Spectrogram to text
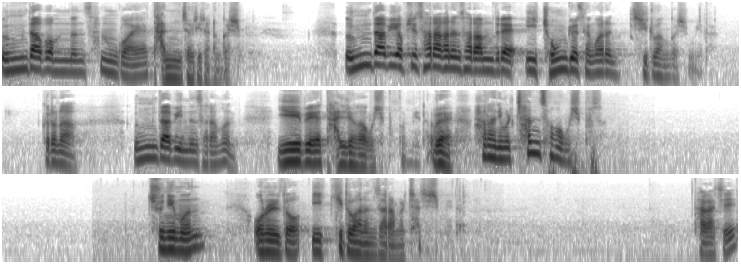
응답 없는 삶과의 단절이라는 것입니다. 응답이 없이 살아가는 사람들의 이 종교 생활은 지루한 것입니다. 그러나 응답이 있는 사람은 예배에 달려가고 싶은 겁니다. 왜? 하나님을 찬성하고 싶어서. 주님은 오늘도 이 기도하는 사람을 찾으십니다. 다 같이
